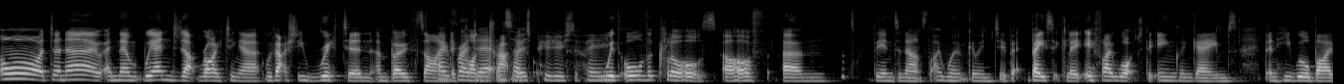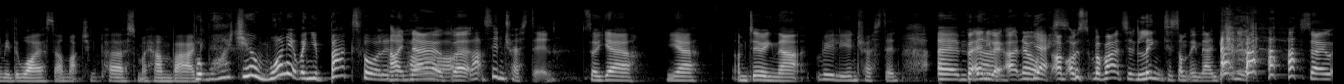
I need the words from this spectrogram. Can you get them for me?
"Oh, I don't know." And then we ended up writing a. We've actually written and both signed I've a read it, contract and so with producer Pete. with all the clause of um, the ins and outs that I won't go into. But basically, if I watch the England games, then he will buy me the YSL matching purse, my handbag. but why do you want it when your bag's falling I know, but- that's interesting. so yeah, yeah, I'm doing that. Really interesting. Um, But anyway, I know yes. I, I was about to link to something then. But anyway, so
